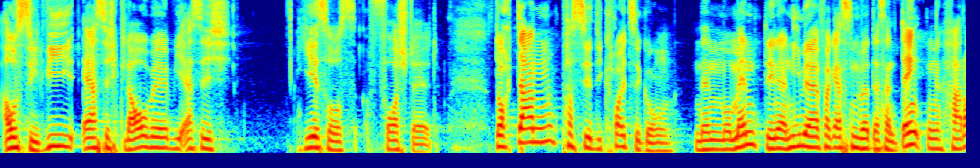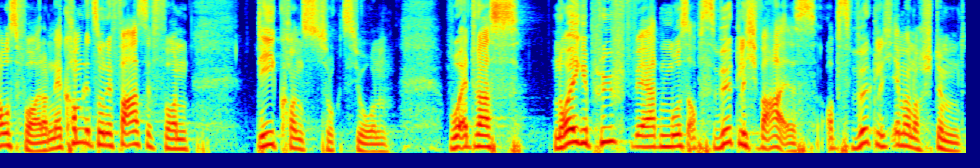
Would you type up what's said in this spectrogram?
aussieht, wie er sich glaube, wie er sich Jesus vorstellt. Doch dann passiert die Kreuzigung, einen Moment, den er nie mehr vergessen wird, der sein Denken herausfordert. Und er kommt in so eine Phase von Dekonstruktion, wo etwas neu geprüft werden muss, ob es wirklich wahr ist, ob es wirklich immer noch stimmt.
